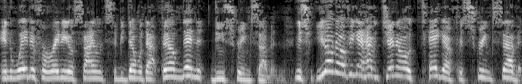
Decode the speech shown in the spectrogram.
and waited for Radio Silence to be done with that film, then do Scream 7. Because you don't know if you're gonna have Jenna Ortega for Scream 7.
